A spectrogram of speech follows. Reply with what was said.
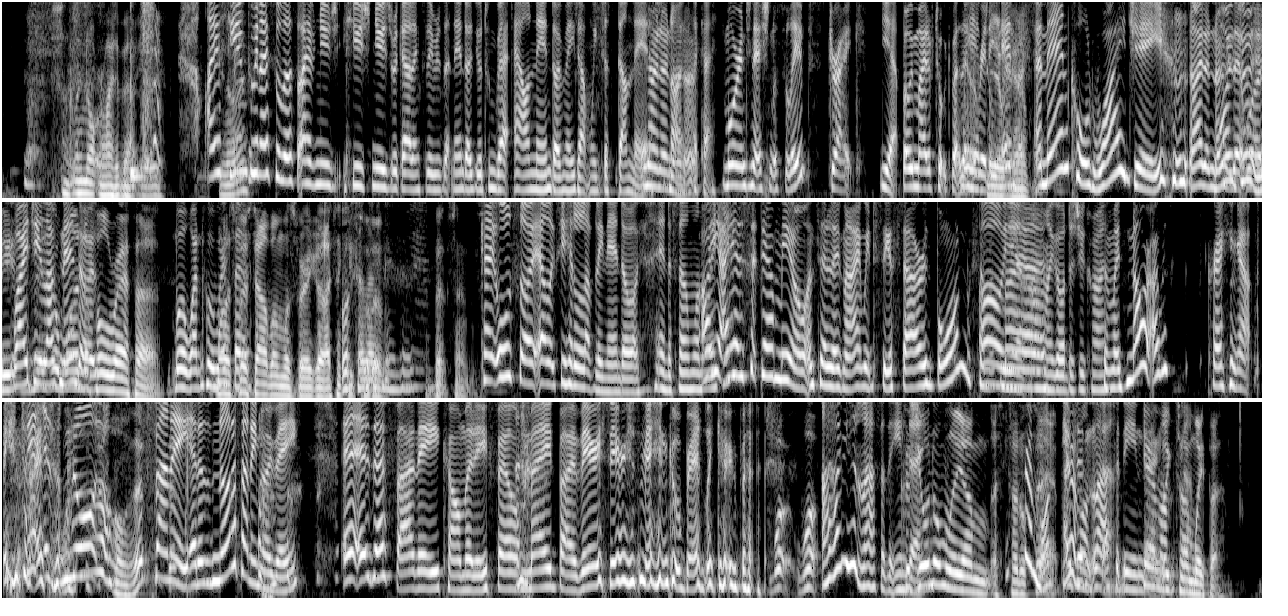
Something not right about you. I assumed when I saw this, I have new, huge news regarding celebrities at Nando's. You're talking about our Nando meetup, and we just done that. No, no, no, no. Okay. More international celebs. Drake. Yeah. But we might have talked about that We already. talked about and a man called YG. I don't know who that was. YG he's loves a Nando's. Wonderful rapper. Well, wonderful Well, his rapper. first album was very good. I think he's Also sort loves of Nando's. a bit since. Okay, also, Alex, you had a lovely Nando and a film on the Oh yeah, I had a sit down meal on Saturday night. Went to see A Star Is Born. With some Oh, of my, yeah. Oh, my God, did you cry? some of my- no, I was cracking up the entire That is time. not Oh, that's- funny. It is not a funny movie. It is a funny comedy film made by a very serious man called Bradley Cooper. What? What? I hope you didn't laugh at the ending. Because you're normally um a total You're a sap. mon- I you're a didn't monster. laugh at the ending. You're a Big Big monster. time weeper.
